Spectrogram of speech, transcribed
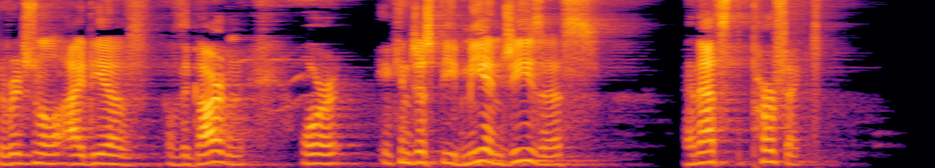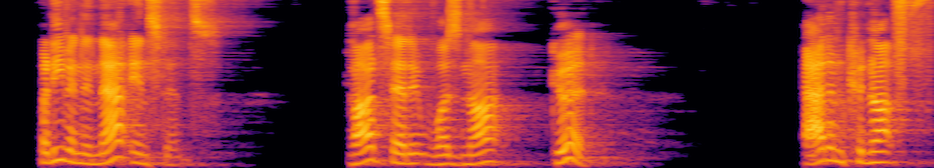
original idea of, of the garden, or it can just be me and Jesus, and that's perfect. But even in that instance, God said it was not good. Adam could not f-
